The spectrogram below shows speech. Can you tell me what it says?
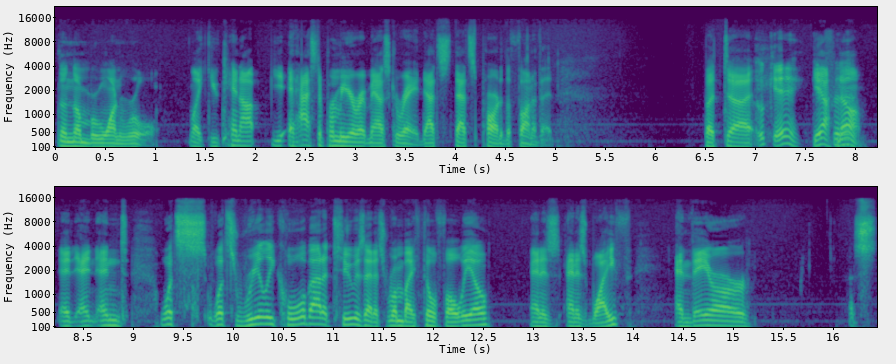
the number one rule. Like you cannot, it has to premiere at masquerade. That's that's part of the fun of it. But uh, okay. yeah, for no, and, and and what's what's really cool about it too is that it's run by Phil Foglio and his and his wife, and they are s-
